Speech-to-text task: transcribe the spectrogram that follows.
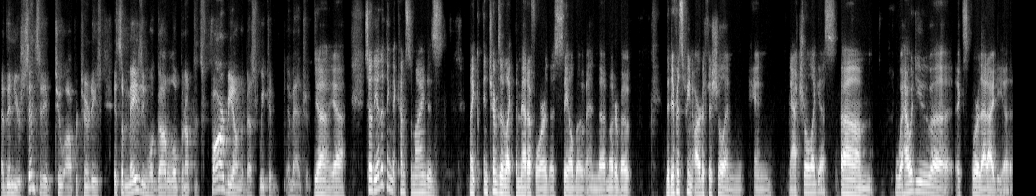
and then you're sensitive to opportunities, it's amazing what God will open up that's far beyond the best we could imagine. Yeah, yeah. So the other thing that comes to mind is like in terms of like the metaphor, the sailboat and the motorboat, the difference between artificial and and natural, I guess. Um, how would you uh, explore that idea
